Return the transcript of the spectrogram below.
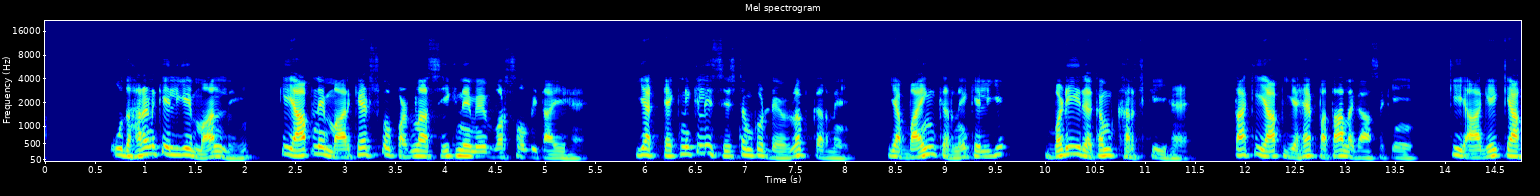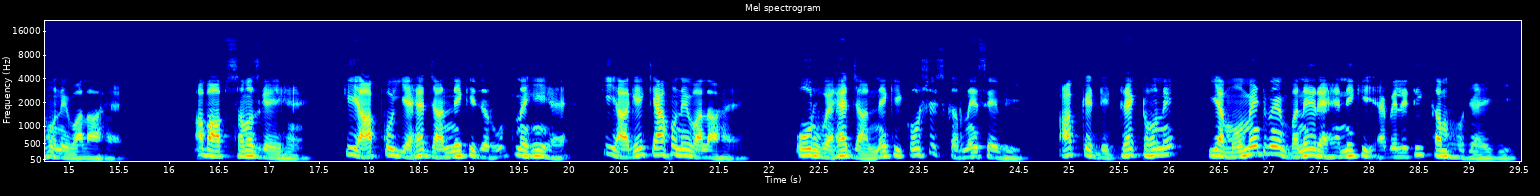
उदाहरण के लिए मान लें कि आपने मार्केट्स को पढ़ना सीखने में वर्षों बिताए हैं, या टेक्निकली सिस्टम को डेवलप करने या बाइंग करने के लिए बड़ी रकम खर्च की है, ताकि आप यह पता लगा सकें कि आगे क्या होने वाला है। अब आप समझ गए हैं कि आपको यह जानने की ज़रूरत नहीं है कि आगे क्या होने वाला है, और वह जानने की कोशिश करने से भी आपके डिट्रैक्ट होने या मोमेंट में बने रहने की एबिलिटी कम हो जाएगी।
